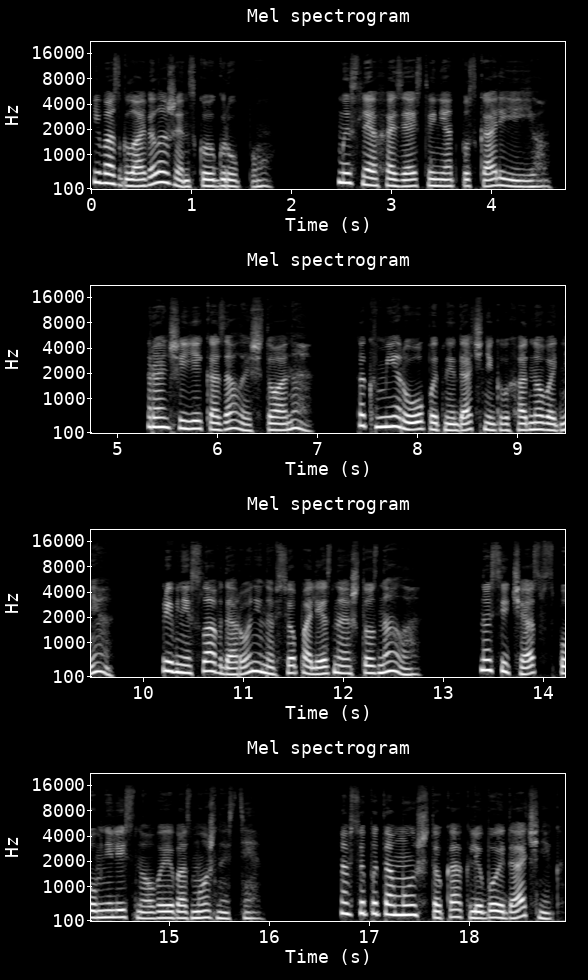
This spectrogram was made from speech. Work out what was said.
и возглавила женскую группу. Мысли о хозяйстве не отпускали ее. Раньше ей казалось, что она, как в меру опытный дачник выходного дня, привнесла в Доронина все полезное, что знала. Но сейчас вспомнились новые возможности. А все потому, что, как любой дачник,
